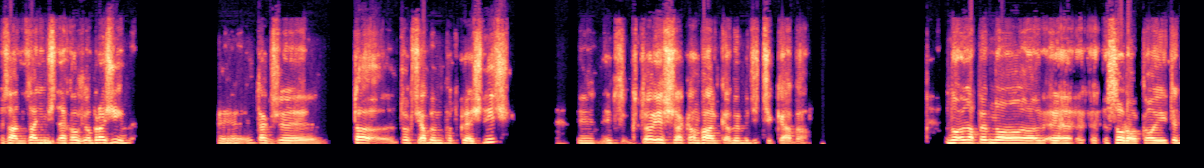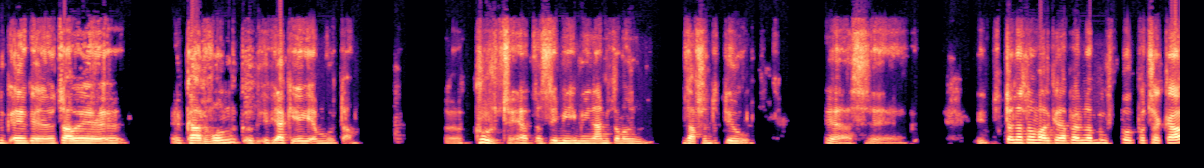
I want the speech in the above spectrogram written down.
zanim, zanim się na kogoś obrazimy. E, Także to, to chciałbym podkreślić. Y, y, Kto jeszcze jaką walkę będzie ciekawa? No na pewno e, e, Soroko i ten e, cały Karwon, jakie jemu tam. Kurczę, ja to z tymi imionami to mam zawsze do tyłu. Yes. To na tą walkę na pewno bym po- poczekał.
